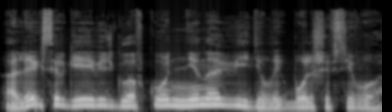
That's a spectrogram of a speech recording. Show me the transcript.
Олег Сергеевич Главко ненавидел их больше всего.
